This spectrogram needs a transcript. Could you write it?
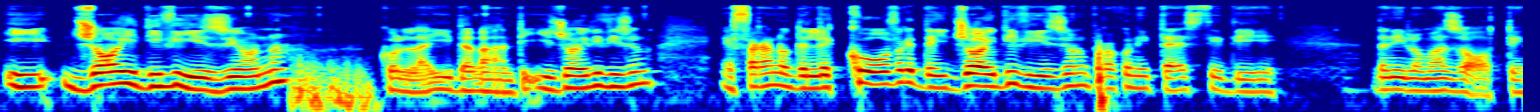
i Joy Division, con la I davanti, i Joy Division, e faranno delle cover dei Joy Division però con i testi di Danilo Masotti.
